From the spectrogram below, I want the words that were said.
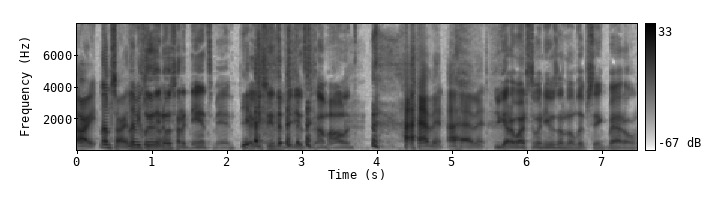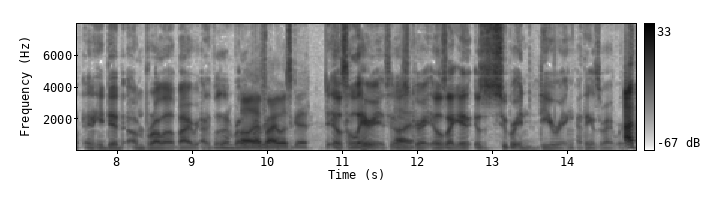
all right, I'm sorry. Let me Clearly keep going. knows how to dance, man. Have you seen the videos of Tom Holland? I haven't. I haven't. You got to watch the when he was on the lip sync battle and he did Umbrella by was it Umbrella. Oh, that probably Rihanna? was good. It was hilarious. It was yeah. great. It was like it, it was super endearing. I think is the right word. I,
